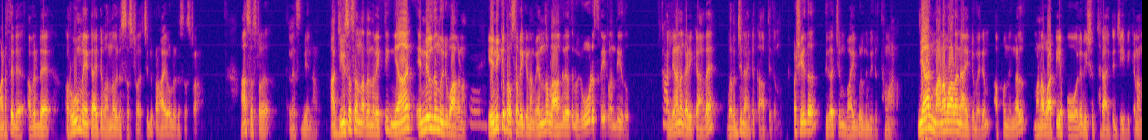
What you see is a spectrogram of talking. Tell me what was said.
മഠത്തിൽ അവരുടെ റൂംമേറ്റ് ആയിട്ട് വന്ന ഒരു സിസ്റ്റർ ഇച്ചിരി പ്രായമുള്ള ഒരു സിസ്റ്ററാണ് ആ സിസ്റ്റർ ലെസ്ബിയൻ ആണ്. ആ ജീസസ് എന്ന് പറയുന്ന വ്യക്തി ഞാൻ എന്നിൽ നിന്ന് ഉരുവാകണം എനിക്ക് പ്രസവിക്കണം എന്നുള്ള ആഗ്രഹത്തിൽ ഒരുപാട് സ്ത്രീകൾ എന്ത് ചെയ്തു? കല്യാണം കഴിക്കാതെ വെർജിനായിട്ട് കാത്തിരുന്നു. പക്ഷെ ഇത് തികച്ചും ബൈബിളിന് വിരുദ്ധമാണ്. ഞാൻ മണവാളനായിട്ട് വരും അപ്പോൾ നിങ്ങൾ മണവാട്ടിയെ പോലെ വിശുദ്ധരായിട്ട് ജീവിക്കണം.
